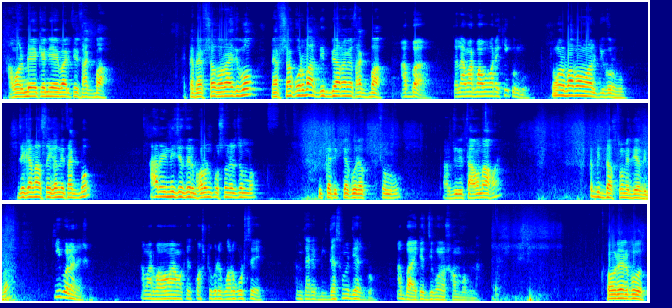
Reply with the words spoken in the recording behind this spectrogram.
আমার মেয়েকে নিয়ে এই বাড়িতে থাকবা। একটা ব্যবসা ধরাই দিব ব্যবসা করবা আর দিব্য আরামে থাকবা। আব্বা তাহলে আমার বাবা মারে কি করব? তোমার বাবা মা আর কি করব? যেখানে আছে সেখানে থাকব। আর এই নিজেদের ভরণ পোষণের জন্য টিক্কা টিক্কা করে চলবো। আর যদি তাও না হয় একটা বৃদ্ধাশ্রমে দিয়ে দিবা। কি বলেন এসব? আমার বাবা আমাকে কষ্ট করে বড় করছে আমি তার বৃদ্ধাশ্রমে দিয়ে আসব? আব্বা এটা জীবনও সম্ভব না। ওরের ভূত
